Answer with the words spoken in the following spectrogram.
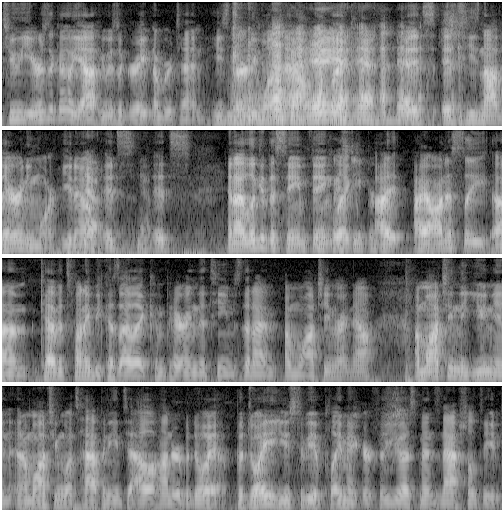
Two years ago, yeah, he was a great number ten. He's 31 now. Yeah, yeah, like, yeah, yeah. It's it's he's not there anymore. You know, Yeah, it's it's and I look at the same thing. Like deeper. I I honestly, um, Kev, it's funny because I like comparing the teams that I'm I'm watching right now. I'm watching the Union and I'm watching what's happening to Alejandro Bedoya. Bedoya used to be a playmaker for the U.S. men's national team.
